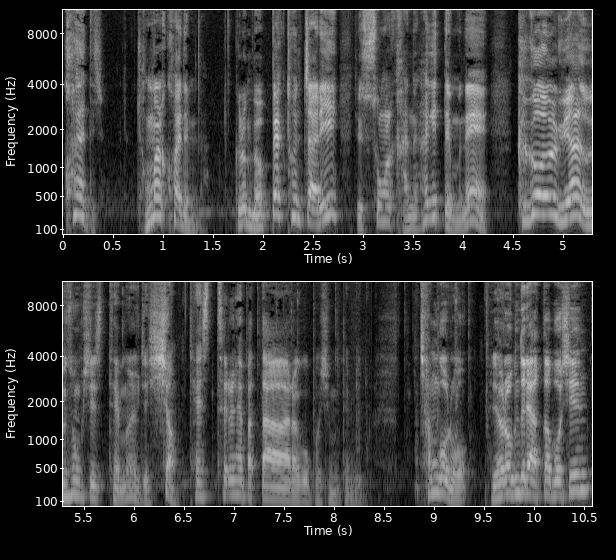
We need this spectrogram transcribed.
커야 되죠. 정말 커야 됩니다. 그럼 몇백 톤짜리 수송을 가능하기 때문에 그걸 위한 운송 시스템을 이제 시험, 테스트를 해봤다라고 보시면 됩니다. 참고로 여러분들이 아까 보신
